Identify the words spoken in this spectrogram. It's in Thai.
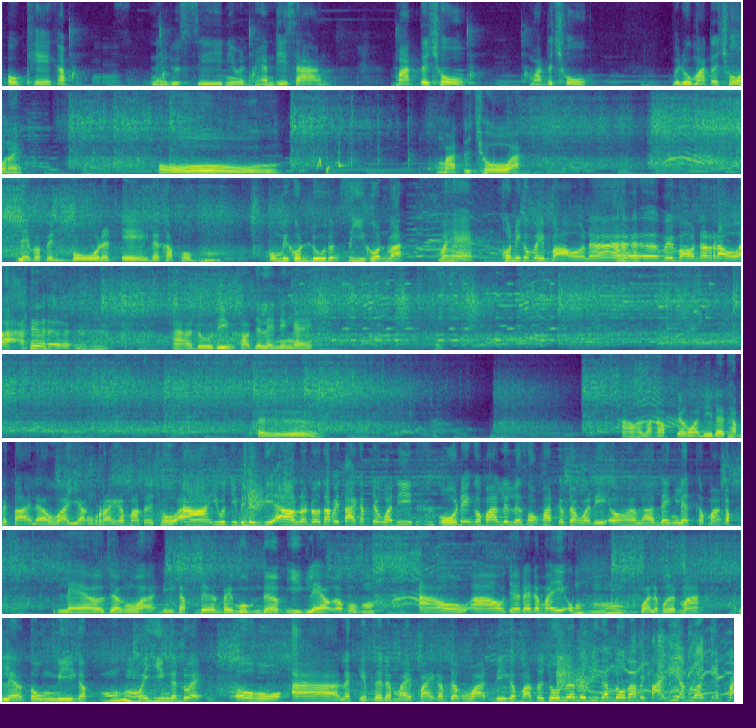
โอเคครับ ไหนดูซินี่เป็นแผนที่สร้างมาสเตอร์โชว์มาสเตอร์โชว์ไปดูมาสเตอร์โชว์หน่อย โอ้มาสเตอร์โชว์อะเล่นมาเป็นโบนั่นเองนะครับผม โอ้มีคนดูทั้ง 4 คนว่ะแม่คนนี้ก็ไม่เบานะ ไม่เบานะเราอะอ่าดูดิเขาจะเล่นยังไง เออเอาละครับจังหวะนี้ได้ทำไปตายแล้วว่าอย่างไรครับมาเตอร์โชว์อ้าอีวจิไปดึงทีอ้าวแล้วโดนทำไปตายครับจังหวะนี้โอ้เด้งกลับมาเลือดเหลือสองพันครับจังหวะนี้โอ้แล้วเด้งเลือดกลับมาครับ แล้วจังหวะนี้ครับเดินไปมุมเดิมอีกแล้วครับผมเอาเอาเจอไรทำไมอุ้มปล่อยระเบิดมา แล้วตรงนี้ครับไม่ยิงกันด้วย โอ้โห อ่า และเก็บไดนาไมต์ไปครับจังหวะนี้ครับมาตอร์โชว์เลือดไม่มีครับโดนทำไปตายเรียบร้อยเก็บไป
